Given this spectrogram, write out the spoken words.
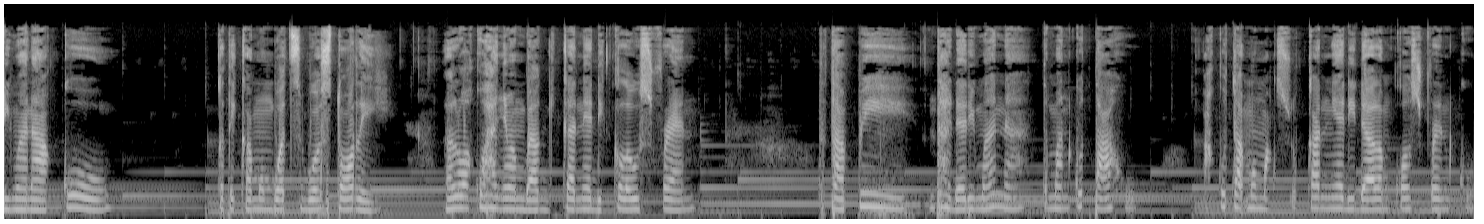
di mana aku ketika membuat sebuah story lalu aku hanya membagikannya di close friend tetapi entah dari mana temanku tahu aku tak memasukkannya di dalam close friendku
